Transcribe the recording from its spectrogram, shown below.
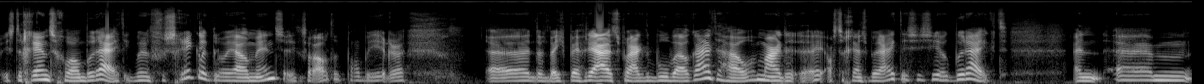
is de grens gewoon bereikt. Ik ben een verschrikkelijk loyaal mens. En ik zal altijd proberen, eh, dat een beetje PvdA-uitspraak, de boel bij elkaar te houden. Maar de, eh, als de grens bereikt is, is die ook bereikt. En ehm, eh,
